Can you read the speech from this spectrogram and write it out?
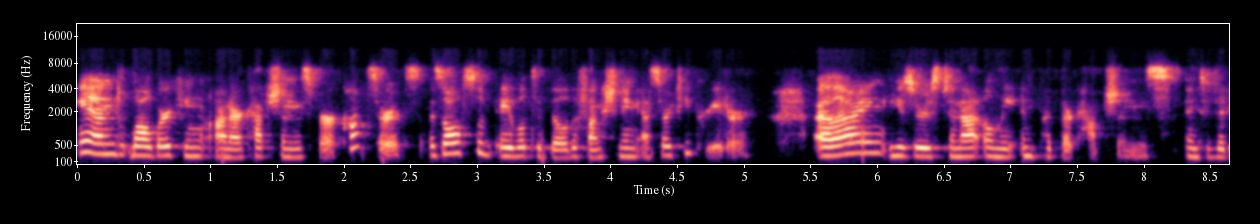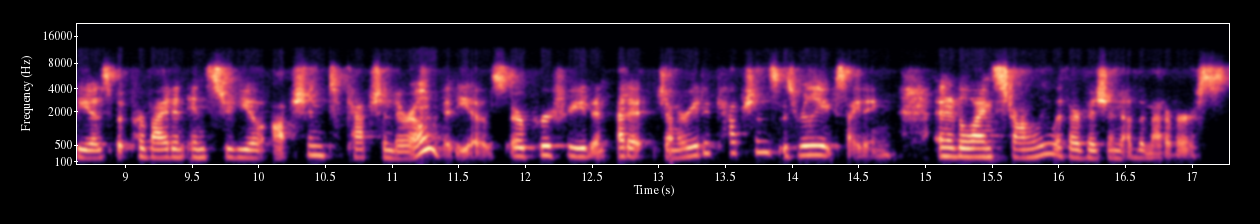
And while working on our captions for our concerts, is also able to build a functioning SRT creator, allowing users to not only input their captions into videos, but provide an in-studio option to caption their own videos or proofread and edit generated captions is really exciting. And it aligns strongly with our vision of the metaverse.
